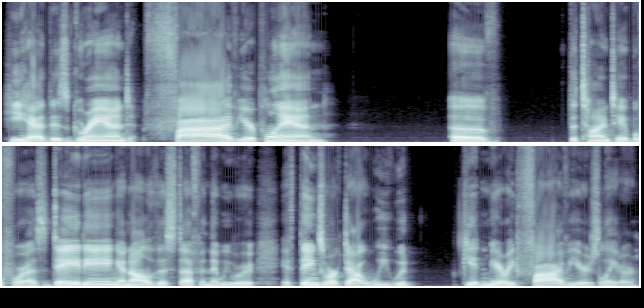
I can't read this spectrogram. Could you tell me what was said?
he had this grand five year plan of the timetable for us dating and all of this stuff. And then we were, if things worked out, we would get married five years later.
